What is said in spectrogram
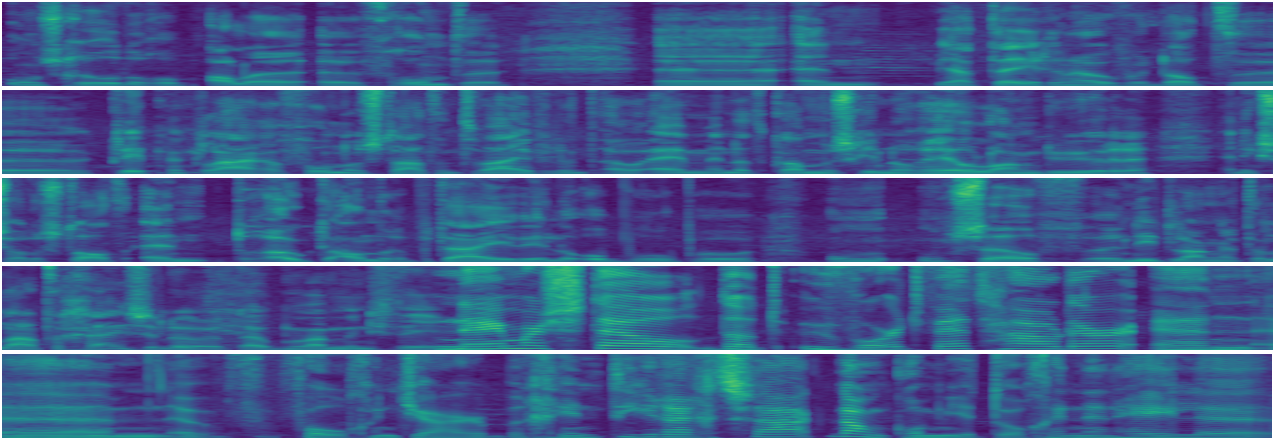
onschuldig op alle uh, fronten. Uh, en ja, tegenover dat uh, klip en klare vonnis staat een twijfelend OM. En dat kan misschien nog heel lang duren. En ik zal de stad en toch ook de andere partijen willen oproepen... om onszelf niet langer te laten gijzelen door het Openbaar Ministerie. Nee, maar stel dat u wordt wethouder en volgend jaar begint die rechtszaak... dan kom je toch in een hele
